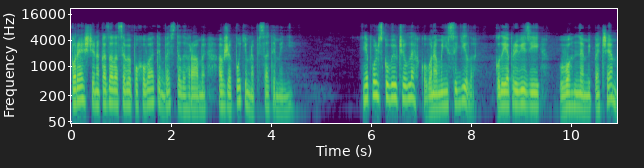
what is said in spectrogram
Порешті наказала себе поховати без телеграми, а вже потім написати мені. Я польську вивчив легко, вона мені сиділа. Коли я привіз її вогнем і печем,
